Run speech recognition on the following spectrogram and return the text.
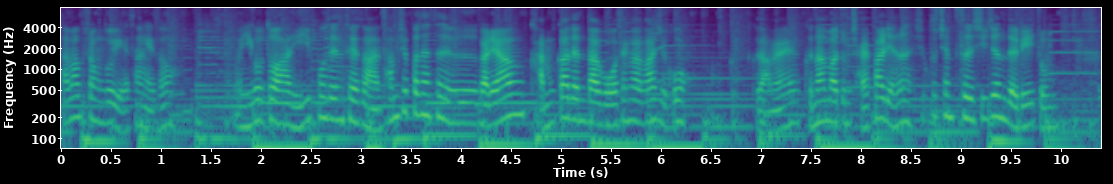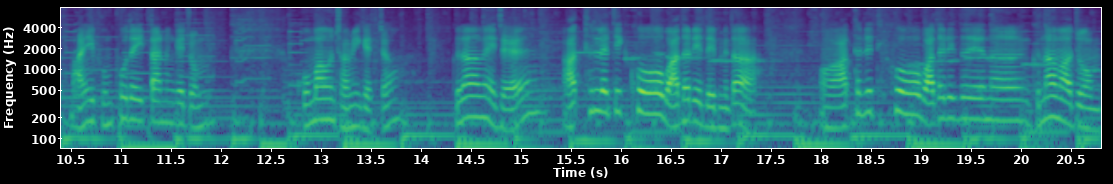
3억 정도 예상해서 어, 이것도 한 20%에서 한 30%가량 감가된다고 생각하시고 그 다음에 그나마 좀 잘 팔리는 19챔스 시즌들이 좀 많이 분포돼 있다는 게 좀 고마운 점이겠죠. 그 다음에 이제 아틀레티코 마드리드입니다. 어, 아틀레티코 마드리드에는 그나마 좀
